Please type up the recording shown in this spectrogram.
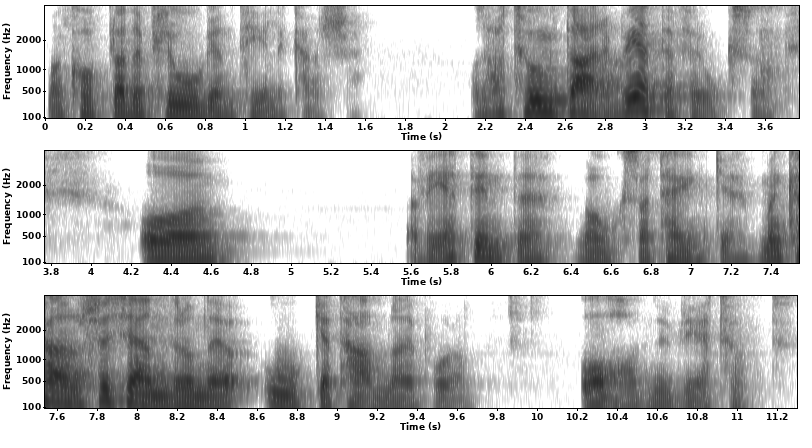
Man kopplade plogen till kanske. Och det var tungt arbete för oxen. Och jag vet inte vad oxar tänker, men kanske kände de när oket hamnade på dem. Åh, nu blir det tungt.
